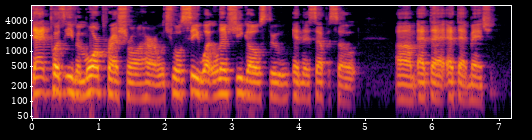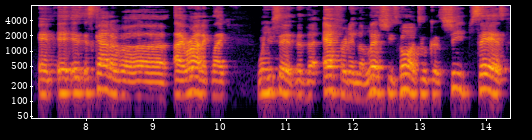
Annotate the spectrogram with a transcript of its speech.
that puts even more pressure on her, which we'll see what lift she goes through in this episode um, at that at that mansion. and it, it, it's kind of uh, ironic, like when you said the, the effort and the length she's going to, because she says,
